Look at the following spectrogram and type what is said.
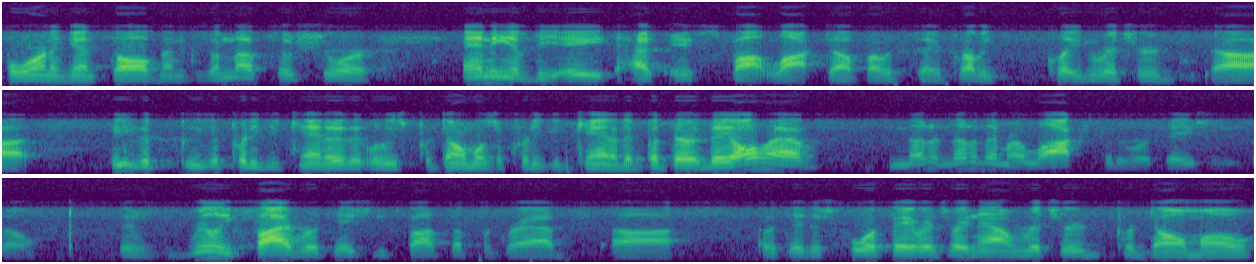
for and against all of them because I'm not so sure any of the eight has a spot locked up. I would say probably Clayton Richard. Uh, he's a he's a pretty good candidate. Luis Perdomo's a pretty good candidate, but they they all have none none of them are locks for the rotation. So there's really five rotation spots up for grabs. Uh, I would say there's four favorites right now: Richard, Perdomo,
